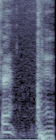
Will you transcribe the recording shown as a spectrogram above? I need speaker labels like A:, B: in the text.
A: Fair.
B: Yeah.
